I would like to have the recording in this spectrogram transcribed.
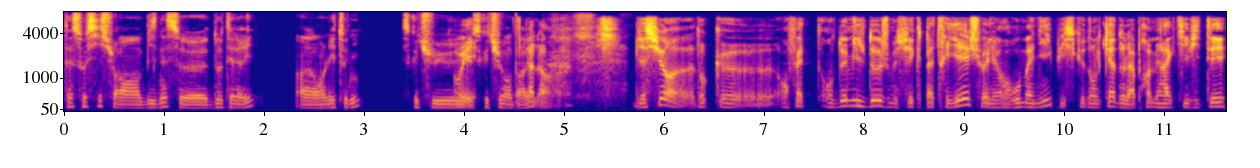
t'associes sur un business d'hôtellerie en Lettonie. Est-ce que tu, est-ce que tu veux en parler? Alors, bien sûr. Donc, euh, en fait, en 2002, je me suis expatrié. Je suis allé en Roumanie puisque dans le cadre de la première activité,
